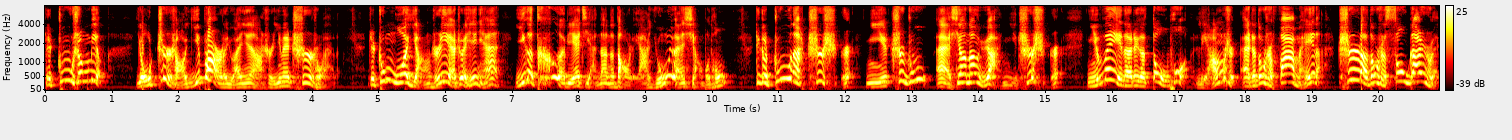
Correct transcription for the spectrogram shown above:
这猪生病，有至少一半的原因啊，是因为吃出来的。这中国养殖业这些年，一个特别简单的道理啊，永远想不通。这个猪呢吃屎，你吃猪，哎，相当于啊你吃屎，你喂的这个豆粕粮食，哎，这都是发霉的，吃的都是馊泔水，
